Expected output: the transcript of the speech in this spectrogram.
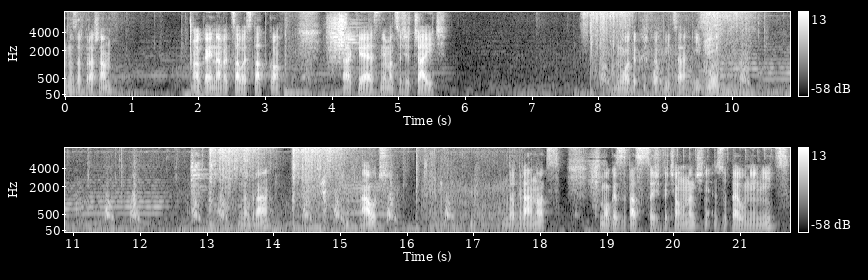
No zapraszam. Okej, nawet całe statko. Tak jest, nie ma co się czaić. Młody krwiopijca, easy. Dobra. Auć. Dobranoc. Czy mogę z was coś wyciągnąć? Nie, zupełnie nic.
